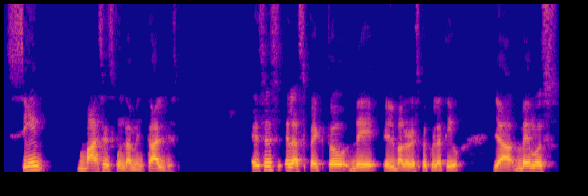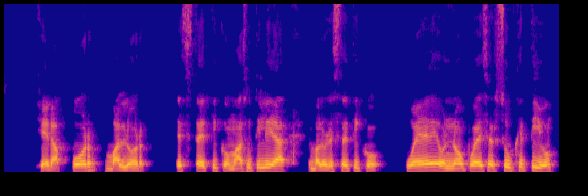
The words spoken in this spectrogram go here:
sin bases fundamentales. Ese es el aspecto del valor especulativo. Ya vemos que era por valor estético más utilidad. El valor estético puede o no puede ser subjetivo.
